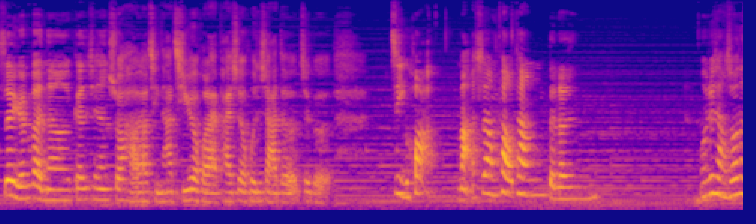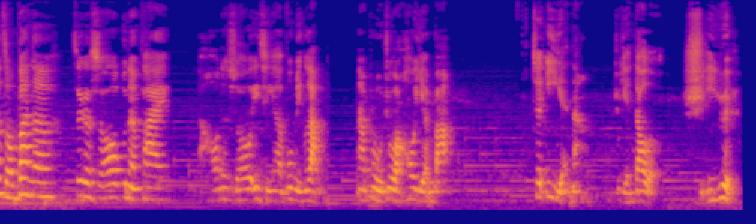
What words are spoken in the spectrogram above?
所以原本呢，跟先生说好要请他七月回来拍摄婚纱的这个计划，马上泡汤的人，我就想说，那怎么办呢？这个时候不能拍，然后那时候疫情也很不明朗，那不如就往后延吧。这一延呐、啊，就延到了十一月。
